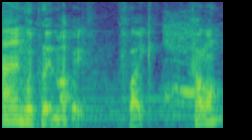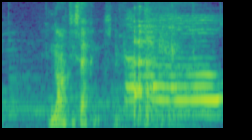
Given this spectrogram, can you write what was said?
And we put it in the microwave. Like, how long? 90 seconds. Oh,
